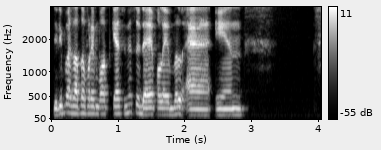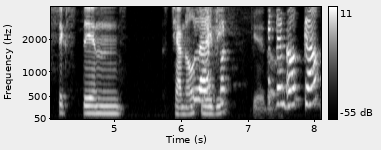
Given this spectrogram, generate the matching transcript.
Jadi pas satu frame podcast ini sudah available eh, in 16 channels Live maybe gitu. dan outcome,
